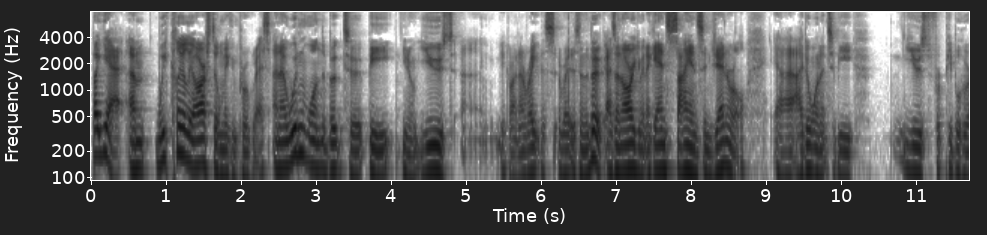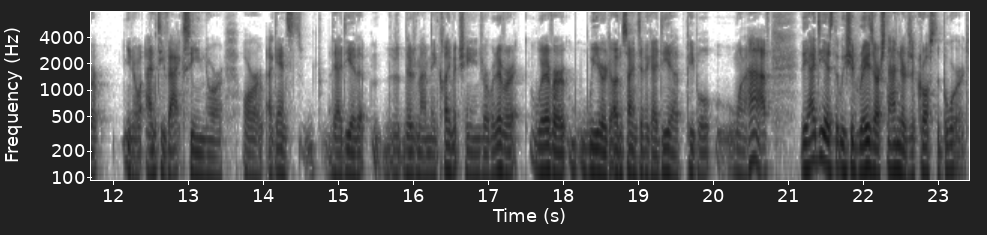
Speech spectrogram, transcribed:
But yeah, um, we clearly are still making progress, and I wouldn't want the book to be, you know, used. Uh, you know, and I write this, I write this in the book as an argument against science in general. Uh, I don't want it to be used for people who are you know anti-vaccine or or against the idea that there's man-made climate change or whatever whatever weird unscientific idea people want to have the idea is that we should raise our standards across the board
